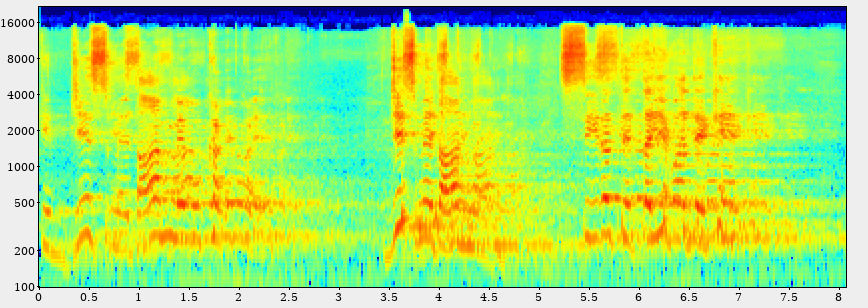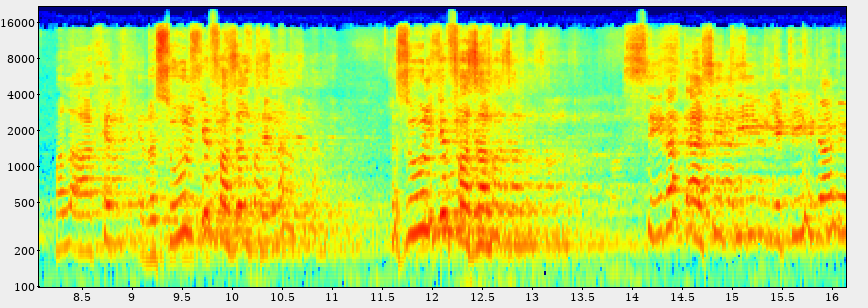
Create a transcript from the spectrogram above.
कि जिस मैदान में वो खड़े हुए, जिस मैदान में सीरत तय्यबा देखें मतलब आखिर रसूल के फजल थे ना। रसूल के फजल। सीरत ऐसी थी, यकीन जाने।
